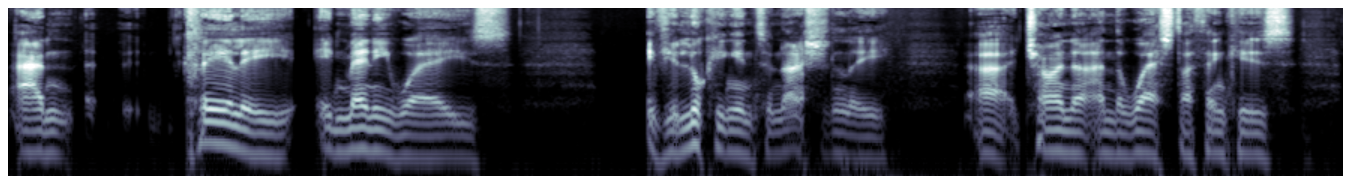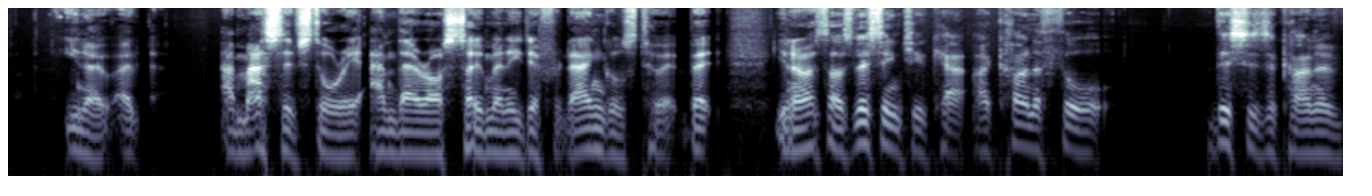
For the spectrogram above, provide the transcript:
and clearly, in many ways, if you're looking internationally, uh, China and the West, I think, is you know a, a, massive story, and there are so many different angles to it. But you know, as I was listening to you, Cat, I kind of thought this is a kind of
